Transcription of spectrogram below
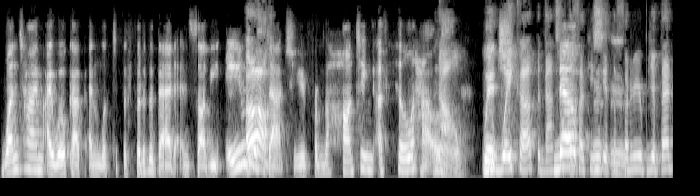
One time I woke up and looked at the foot of the bed and saw the angel Oh. statue from the haunting of Hill House. No, Which- you wake up and that's what Nope. the fuck you see at the foot of your, your bed.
